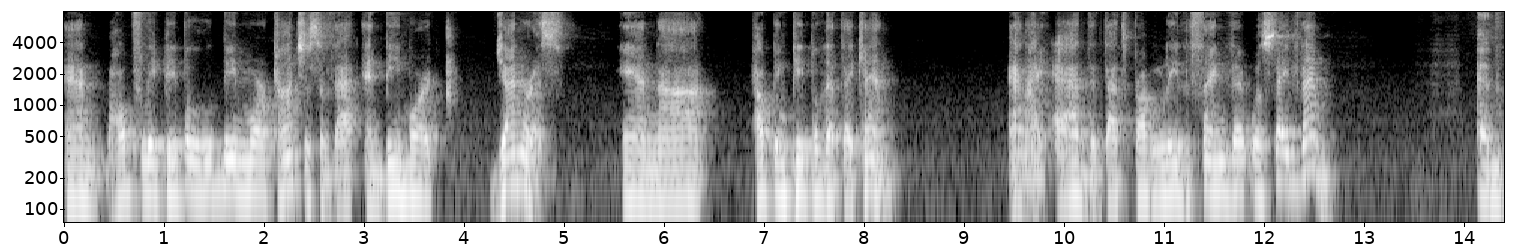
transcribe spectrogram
And hopefully people will be more conscious of that and be more generous in uh, helping people that they can. And I add that that's probably the thing that will save them. And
